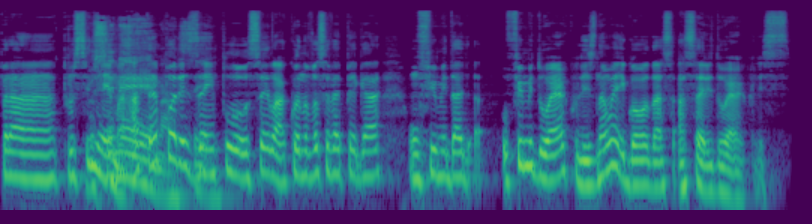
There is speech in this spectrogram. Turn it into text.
para o cinema. cinema, Até, por sim. exemplo, sei lá, quando você vai pegar um filme da. O filme do Hércules não é igual da, a série do Hércules.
